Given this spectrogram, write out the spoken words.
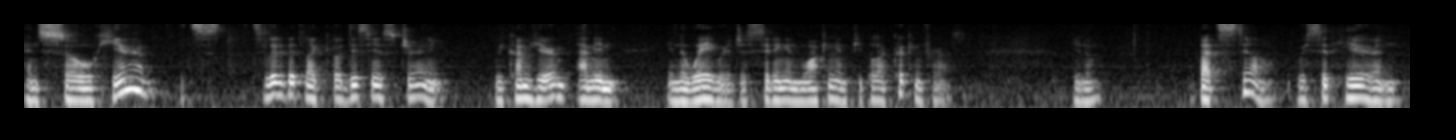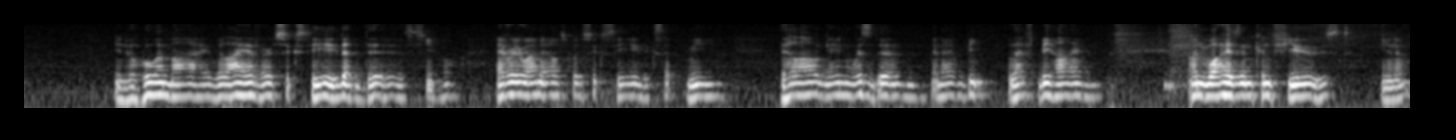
And so here, it's it's a little bit like Odysseus' journey. We come here. I mean, in a way, we're just sitting and walking, and people are cooking for us, you know. But still, we sit here and, you know, who am I? Will I ever succeed at this? You know, everyone else will succeed except me. They'll all gain wisdom, and I'll be left behind, unwise and confused, you know.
